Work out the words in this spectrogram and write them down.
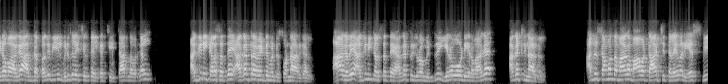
இடவாக அந்த பகுதியில் விடுதலை சிறுத்தைகள் கட்சியை சார்ந்தவர்கள் அக்னி கலசத்தை அகற்ற வேண்டும் என்று சொன்னார்கள். ஆகவே அக்னி கலசத்தை அகற்றுகிறோம் என்று இரவோடு இரவாக அகற்றினார்கள். அது சம்பந்தமாக மாவட்ட ஆட்சித்தலைவர் எஸ்பி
